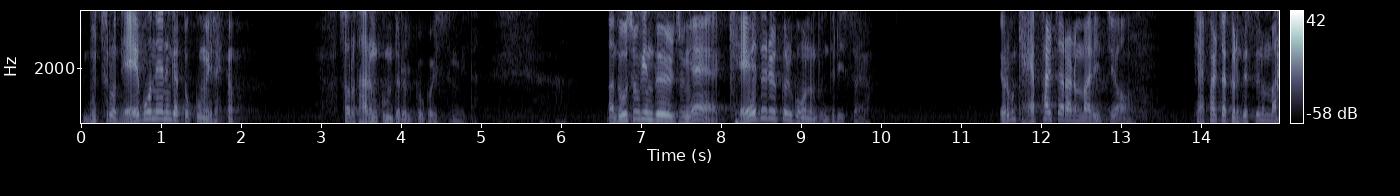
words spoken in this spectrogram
무트로 내보내는 게 또 꿈이래요. 서로 다른 꿈들을 꾸고 있습니다. 아, 노숙인들 중에 개들을 끌고 오는 분들이 있어요. 여러분 개팔자라는 말이 있죠. 개팔자 그런데 쓰는 말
